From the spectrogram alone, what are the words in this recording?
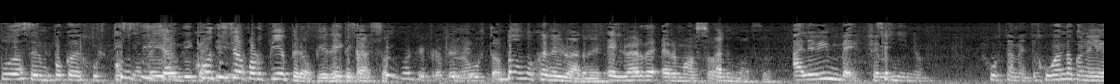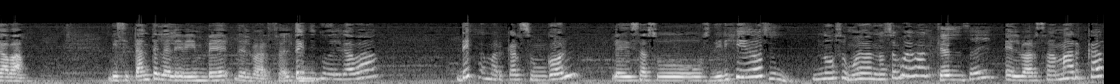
pudo hacer un poco de justicia, justicia Justicia por pie propio en este caso. Por pie propio, me gustó. Vamos con el verde. El verde hermoso. Hermoso. Alevín B, femenino. Justamente, jugando con el Gabá. Visitante la Alevín B del Barça. El técnico del Gabá deja marcarse un gol, le dice a sus dirigidos, no se muevan, no se muevan. Quédense ahí. El Barça marca.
